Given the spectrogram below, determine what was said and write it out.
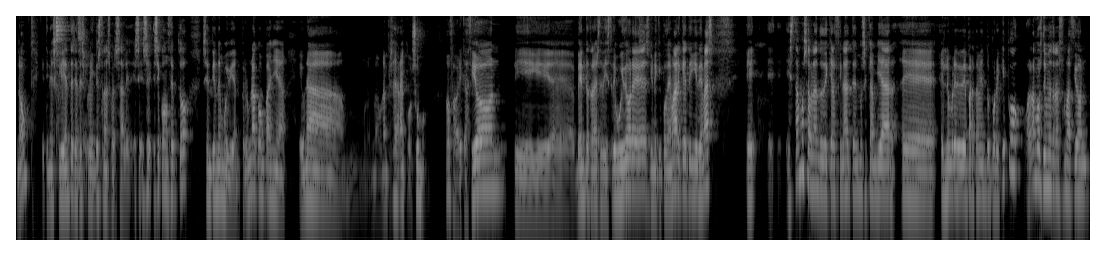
¿no? Que tienes clientes y haces proyectos transversales. Ese, ese, concepto se entiende muy bien, pero en una compañía, en una, una empresa de gran consumo, fabricación y eh, venta a través de distribuidores y un equipo de marketing y demás. Eh, eh, ¿Estamos hablando de que al final tenemos que cambiar el nombre de departamento por equipo o hablamos de una transformación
